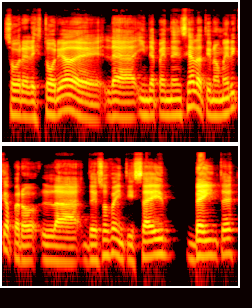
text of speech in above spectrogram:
sobre la historia de la independencia de Latinoamérica, pero la, de esos 26, 20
